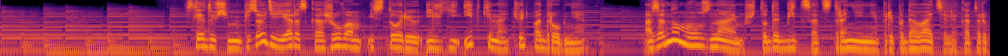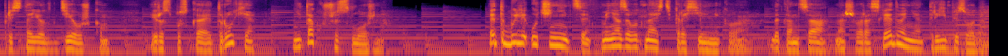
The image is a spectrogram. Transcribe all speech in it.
В следующем эпизоде я расскажу вам историю Ильи Иткина чуть подробнее. А заодно мы узнаем, что добиться отстранения преподавателя, который пристает к девушкам и распускает руки, не так уж и сложно. Это были ученицы. Меня зовут Настя Красильникова. До конца нашего расследования три эпизода.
